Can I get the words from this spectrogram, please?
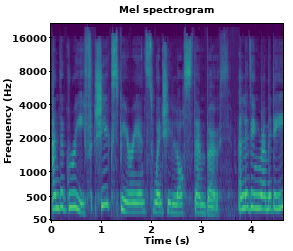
and the grief she experienced when she lost them both. A Living Remedy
